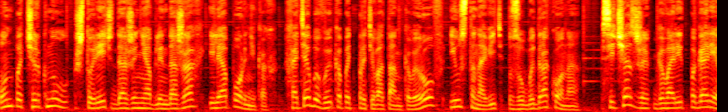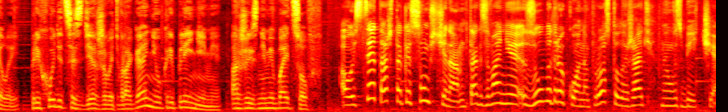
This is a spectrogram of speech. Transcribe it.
Он подчеркнул, что речь даже не о блиндажах или опорниках, хотя бы выкопать противотанковый ров и установить зубы дракона. Сейчас же, говорит Погорелый, приходится сдерживать врага не укреплениями, а жизнями бойцов. А ось це та ж таки Сумщина. Так звані зуби дракона просто лежать на узбіччі.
